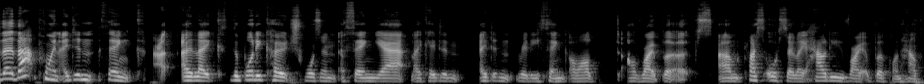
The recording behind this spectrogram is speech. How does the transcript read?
But at that point, I didn't think I, I, like the body coach wasn't a thing yet. Like I didn't, I didn't really think, oh, I'll, I'll write books. Um, plus also like, how do you write a book on health,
